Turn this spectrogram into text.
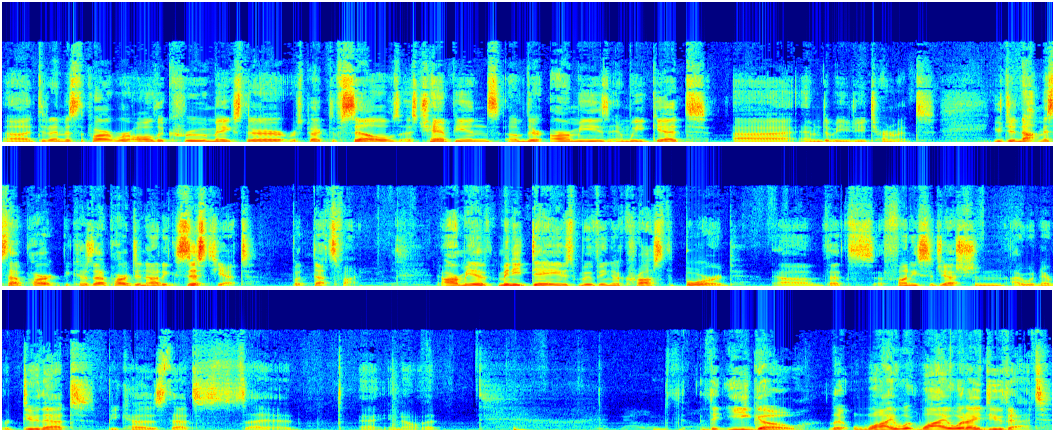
Uh, did I miss the part where all the crew makes their respective selves as champions of their armies and we get uh, MWG tournament? You did not miss that part because that part did not exist yet, but that's fine. Army of mini Daves moving across the board. Uh, that's a funny suggestion. I would never do that because that's, uh, uh, you know, that the ego. Like, why would why would I do that?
